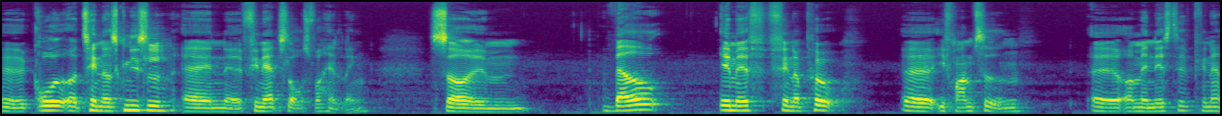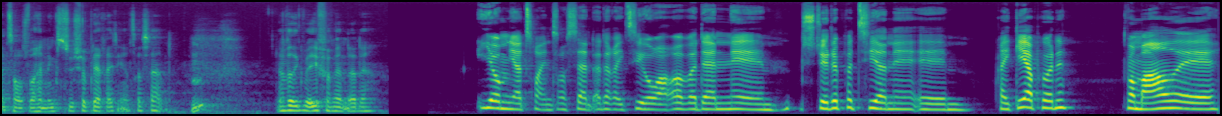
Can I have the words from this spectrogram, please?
øh, gråd og tænders gnissel af en øh, finanslovsforhandling. Så øh, hvad MF finder på øh, i fremtiden øh, og med næste finanslovsforhandling, synes jeg bliver rigtig interessant. Mm. Jeg ved ikke, hvad I forventer det. Jo, men jeg tror interessant er det rigtige ord, og hvordan øh, støttepartierne øh, reagerer på det. Hvor meget øh,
